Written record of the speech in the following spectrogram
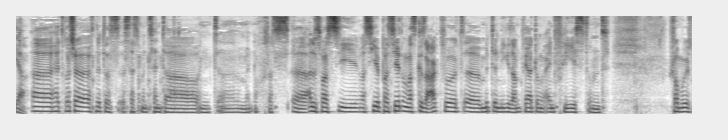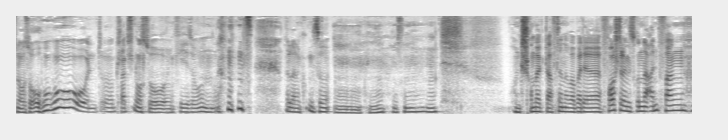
ja, äh, Herr Dröscher eröffnet das Assessment Center und äh, mit noch das äh, alles, was sie, was hier passiert und was gesagt wird, äh, mit in die Gesamtwertung einfließt und Stromberg ist noch so ohoho und äh, klatscht noch so irgendwie so und, und dann gucken so äh, äh, äh, und Stromberg darf dann aber bei der Vorstellungsrunde anfangen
